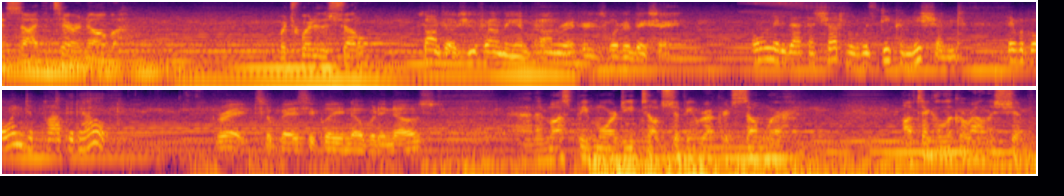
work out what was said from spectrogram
Inside the Terra Nova. Which way to the shuttle? Santos, you found the impound records. What did they say? Only that the shuttle was decommissioned. They were going to pop it out. Great, so basically nobody knows? Uh, there must be more detailed shipping records somewhere. I'll take a look around the ship.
